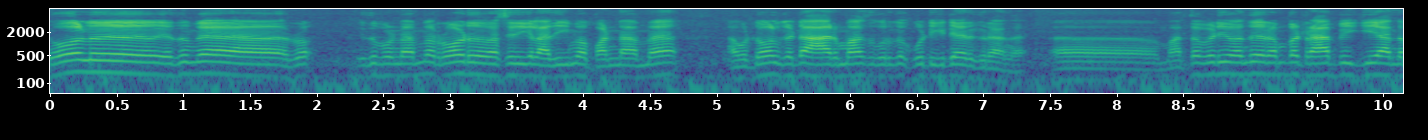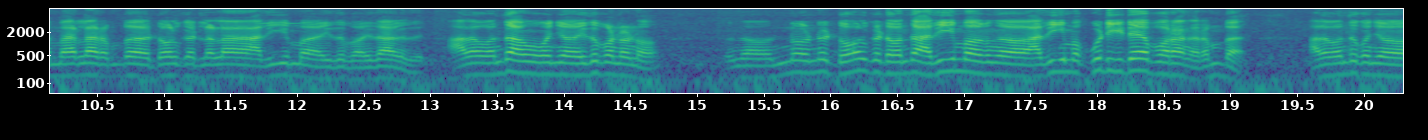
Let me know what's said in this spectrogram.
டோலு எதுவுமே ரோ இது பண்ணாமல் ரோடு வசதிகள் அதிகமாக பண்ணாமல் அவங்க டோல்கட்டு ஆறு மாதத்துக்கு ஒருக்க கூட்டிக்கிட்டே இருக்கிறாங்க. மற்றபடி வந்து ரொம்ப டிராஃபிக்கு அந்த மாதிரிலாம் ரொம்ப டோல்கட்லலாம் அதிகமாக இது இதாகுது. அதை வந்து அவங்க கொஞ்சம் இது பண்ணணும். இந்த இன்னொன்று டோல்கட்டை வந்து அதிகமாக அவங்க அதிகமாக கூட்டிக்கிட்டே போகிறாங்க ரொம்ப. அதை வந்து கொஞ்சம்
